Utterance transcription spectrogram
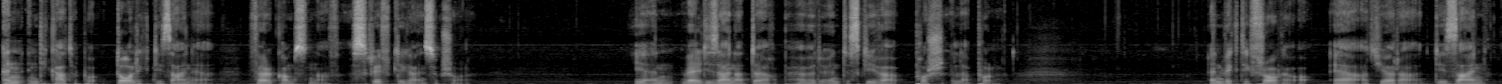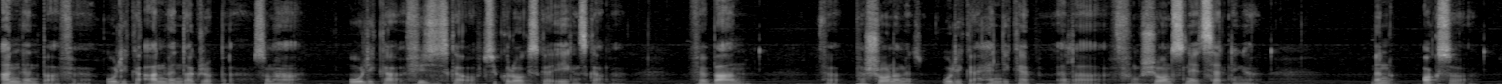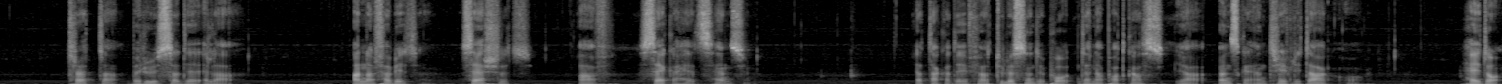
En indikator på dålig design är förekomsten av skriftliga instruktioner. I en väldesignad dörr behöver du inte skriva push eller pull. En viktig fråga är att göra design användbar för olika användargrupper som har olika fysiska och psykologiska egenskaper. För barn, för personer med olika handikapp eller funktionsnedsättningar. Men också trötta, berusade eller analfabeter, särskilt av säkerhetshänsyn. Jag tackar dig för att du lyssnade på denna podcast. Jag önskar en trevlig dag och hej då.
